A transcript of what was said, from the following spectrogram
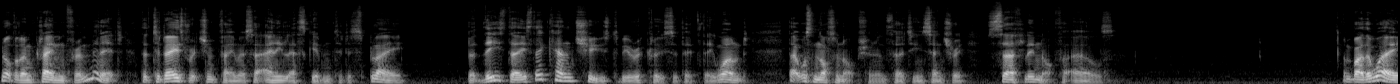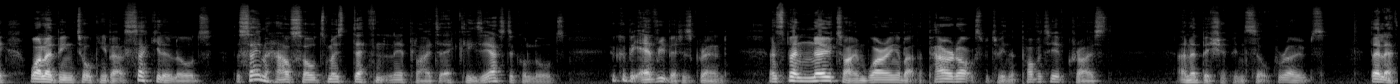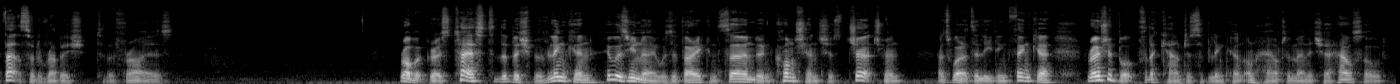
Not that I'm claiming for a minute that today's rich and famous are any less given to display. But these days they can choose to be reclusive if they want. That was not an option in the 13th century, certainly not for earls. And by the way, while I've been talking about secular lords, the same households most definitely apply to ecclesiastical lords, who could be every bit as grand, and spent no time worrying about the paradox between the poverty of Christ and a bishop in silk robes. They left that sort of rubbish to the friars. Robert Grosseteste, the Bishop of Lincoln, who, as you know, was a very concerned and conscientious churchman, as well as a leading thinker, wrote a book for the Countess of Lincoln on how to manage her household.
